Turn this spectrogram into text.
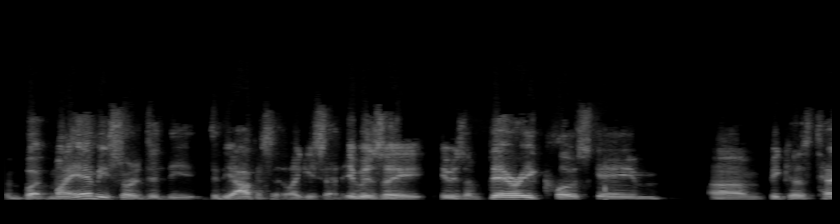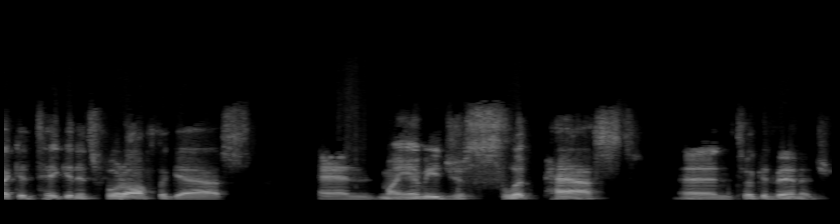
but Miami sort of did the did the opposite. Like you said, it was a it was a very close game um, because Tech had taken its foot off the gas, and Miami just slipped past and took advantage.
